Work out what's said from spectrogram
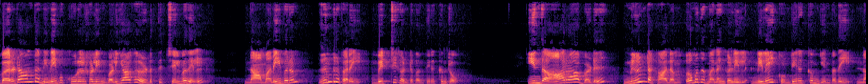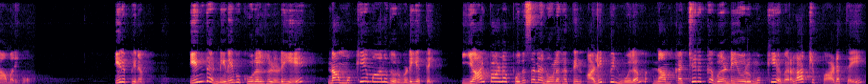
வருடாந்த நினைவு கூறல்களின் வழியாக எடுத்துச் செல்வதில் நாம் அனைவரும் இன்று வரை வெற்றி கண்டு வந்திருக்கின்றோம். இந்த ஆறாவடு நீண்ட காலம் எமது மனங்களில் நிலை கொண்டிருக்கும் என்பதை நாம் அறிவோம். இருப்பினும் இந்த நினைவு கூறல்களிடையே நாம் முக்கியமானது ஒரு விடயத்தை யாழ்ப்பாண பொதுசன நூலகத்தின் அழிப்பின் மூலம் நாம் கற்றிருக்க வேண்டிய ஒரு முக்கிய வரலாற்று பாடத்தை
